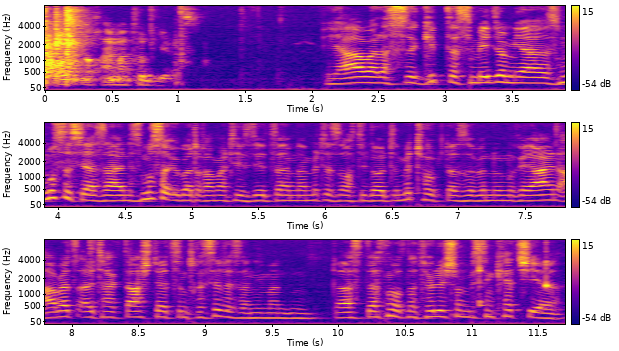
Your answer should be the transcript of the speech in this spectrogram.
Und noch einmal Tobias. Ja, aber das gibt das Medium ja, das muss es ja sein, es muss ja überdramatisiert sein, damit es auch die Leute mithuckt. Also wenn du einen realen Arbeitsalltag darstellst, interessiert das ja niemanden. Da ist Death Note natürlich schon ein bisschen catchier.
